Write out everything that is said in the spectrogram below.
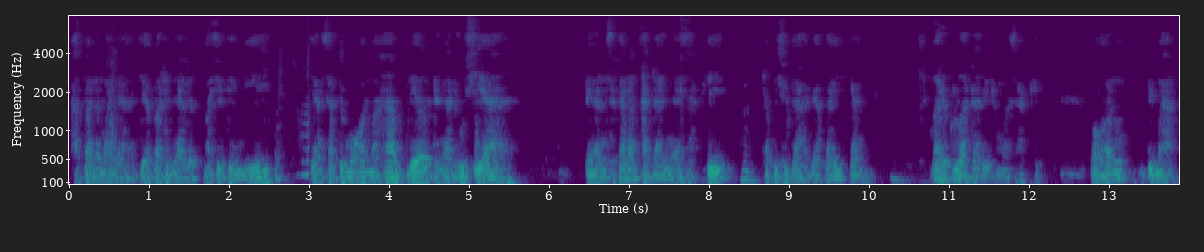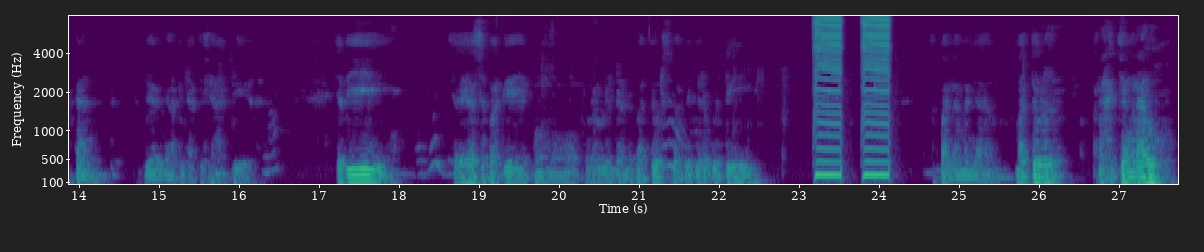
apa namanya jabatannya masih tinggi. Yang satu mohon maaf beliau dengan usia dengan sekarang keadaannya sakit tapi sudah agak baikan baru keluar dari rumah sakit. Mohon dimaafkan beliaunya tidak bisa hadir jadi saya sebagai pengumuh Perulun dan Batur sebagai Jero apa namanya matur Rajang Rauh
